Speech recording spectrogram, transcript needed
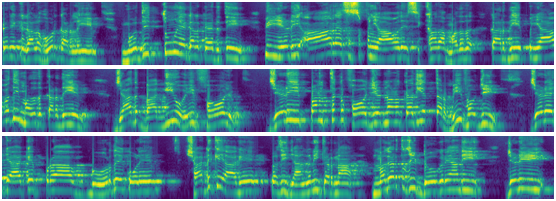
ਫਿਰ ਇੱਕ ਗੱਲ ਹੋਰ ਕਰ ਲਈਏ। ਮੋਦੀ, ਤੂੰ ਇਹ ਗੱਲ ਕਹਿ ਦਿੱਤੀ ਵੀ ਜਿਹੜੀ ਆਰਐਸਐਸ ਪੰਜਾਬ ਦੇ ਸਿੱਖਾਂ ਦਾ ਮਦਦ ਕਰਦੀ ਹੈ ਪੰਜਾਬ ਦੀ ਮਦਦ ਕਰਦੀ ਹੈ ਜਦ ਬਾਗੀ ਹੋਈ ਫੌਜ ਜਿਹੜੀ ਪੰਥਕ ਫੌਜ ਜਿਹਨਾਂ ਨੂੰ ਕਹਦੀ ਹੈ ਧਰਮੀ ਫੌਜੀ, ਜਿਹੜੇ ਜਾ ਕੇ ਪੂਰਾ ਬੋਰ ਦੇ ਕੋਲੇ ਛੱਡ ਕੇ ਆ ਗਏ, ਅਸੀਂ ਜੰਗ ਨਹੀਂ ਕਰਨਾ। ਮਗਰ ਤੁਸੀਂ ਡੋਗਰਿਆਂ ਦੀ ਜਿਹੜੀ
